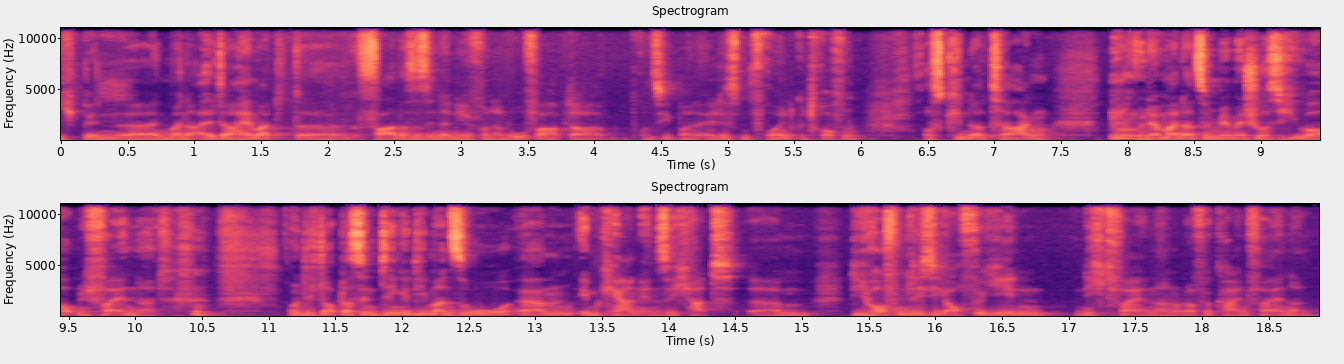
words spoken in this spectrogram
Ich bin äh, in meine alte Heimat äh, gefahren, das ist in der Nähe von Hannover, habe da im Prinzip meinen ältesten Freund getroffen aus Kindertagen. Und er meinte dann zu mir, Mensch, du hast dich überhaupt nicht verändert. Und ich glaube, das sind Dinge, die man so ähm, im Kern in sich hat, ähm, die hoffentlich sich auch für jeden nicht verändern oder für keinen verändern.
